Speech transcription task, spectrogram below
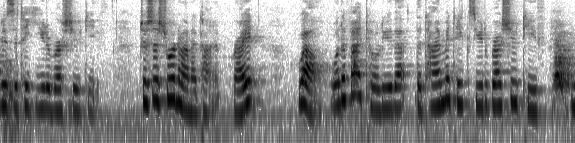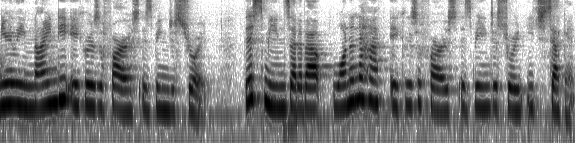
does it take you to brush your teeth? Just a short amount of time, right? Well, what if I told you that the time it takes you to brush your teeth, nearly 90 acres of forest is being destroyed? This means that about one and a half acres of forest is being destroyed each second.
